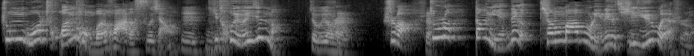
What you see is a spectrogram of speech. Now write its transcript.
中国传统文化的思想，嗯，以退为进嘛，这不就是是是吧？是就是说，当你那个《天龙八部》里那个棋局不也是吗？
